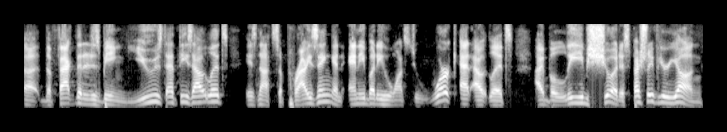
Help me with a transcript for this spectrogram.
uh, the fact that it is being used at these outlets is not surprising. And anybody who wants to work at outlets, I believe, should, especially if you're young,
